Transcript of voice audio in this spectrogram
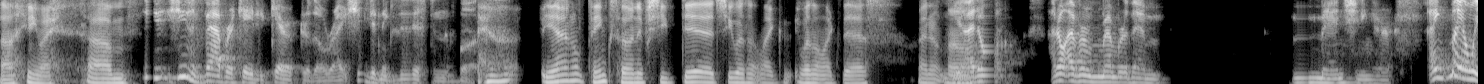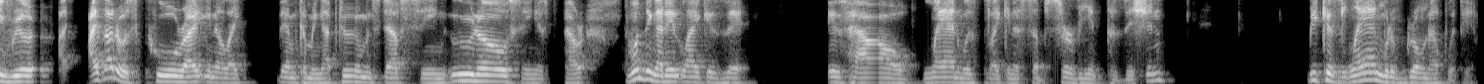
Uh, anyway, um, she's a fabricated character, though, right? She didn't exist in the book Yeah, yeah, I don't think so. And if she did, she wasn't like it wasn't like this. I don't know. Yeah, I don't. I don't ever remember them mentioning her. I think my only real, I, I thought it was cool, right? You know, like them coming up to him and stuff, seeing Uno, seeing his power. The one thing I didn't like is that is how Lan was like in a subservient position because Lan would have grown up with him.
